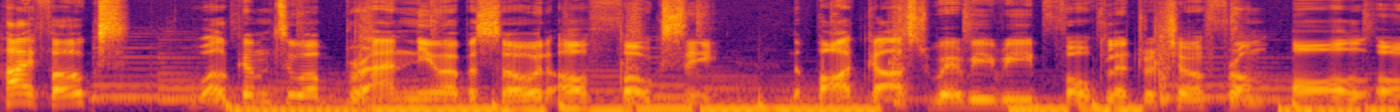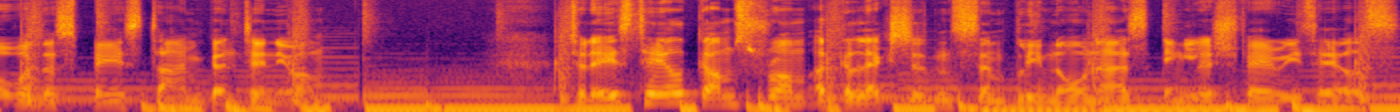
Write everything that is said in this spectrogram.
Hi, folks. Welcome to a brand new episode of Folksy, the podcast where we read folk literature from all over the space time continuum. Today's tale comes from a collection simply known as English Fairy Tales.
